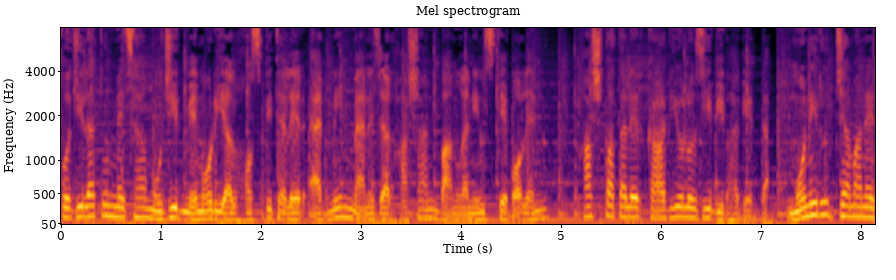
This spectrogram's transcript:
ফজিলাতুন্নেছা মুজিব মেমোরিয়াল হসপিটালের অ্যাডমিন ম্যানেজার হাসান বাংলা নিউজকে বলেন, হাসপাতালের কার্ডিওলজি বিভাগের মনিরুজ্জামানের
